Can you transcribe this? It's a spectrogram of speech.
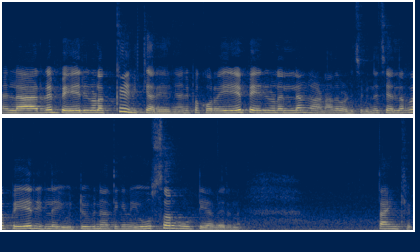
എല്ലാവരുടെയും പേരുകളൊക്കെ എനിക്കറിയാം. ഞാനിപ്പോൾ കുറേ പേരുകളെല്ലാം കാണാതെ പഠിച്ചു. പിന്നെ ചിലരുടെ പേരില്ല യൂട്യൂബിനകത്ത് ഇങ്ങനെ യൂസർ കൂട്ടിയാണ് വരുന്നത് താങ്ക് യു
